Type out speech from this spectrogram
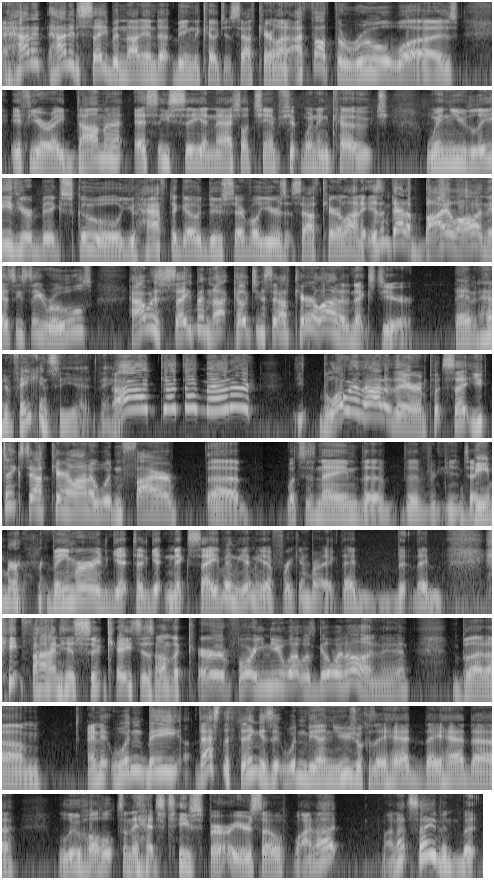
how did how did Saban not end up being the coach at South Carolina? I thought the rule was if you're a dominant SEC and national championship winning coach, when you leave your big school, you have to go do several years at South Carolina. Isn't that a bylaw in the SEC rules? How is Saban not coaching South Carolina next year? They haven't had a vacancy yet, Van. Ah, that don't matter. You blow him out of there and put say you think South Carolina wouldn't fire uh, what's his name the the Virginia Tech Beamer. Beamer and get to get Nick Saban. Give me a freaking break. They'd they'd he'd find his suitcases on the curb before he knew what was going on, man. But um, and it wouldn't be. That's the thing is it wouldn't be unusual because they had they had uh, Lou Holtz and they had Steve Spurrier. So why not why not Saban? But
